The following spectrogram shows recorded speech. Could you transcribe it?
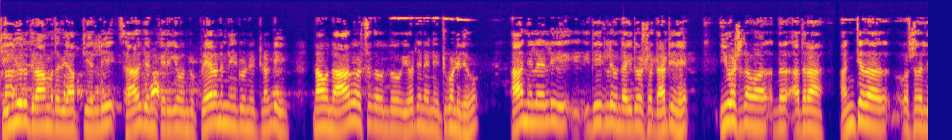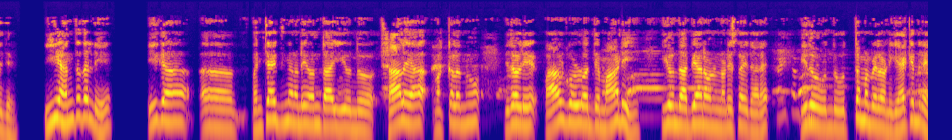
ಕೆಯ್ಯೂರು ಗ್ರಾಮದ ವ್ಯಾಪ್ತಿಯಲ್ಲಿ ಸಾರ್ವಜನಿಕರಿಗೆ ಒಂದು ಪ್ರೇರಣೆ ನೀಡುವ ನಿಟ್ಟಿನಲ್ಲಿ ನಾವು ಒಂದು ಆರು ವರ್ಷದ ಒಂದು ಯೋಜನೆಯನ್ನು ಇಟ್ಟುಕೊಂಡಿದ್ದೆವು. ಆ ನೆಲೆಯಲ್ಲಿ ಇದೀಗಲೇ ಒಂದು ಐದು ವರ್ಷ ದಾಟಿದೆ. ಈ ವರ್ಷದ ಅದರ ಅಂತ್ಯದ ವರ್ಷದಲ್ಲಿದ್ದೇವೆ ಈ ಹಂತದಲ್ಲಿ ಈಗ ಪಂಚಾಯತ್ನಿಂದ ನಡೆಯುವಂತಹ ಈ ಒಂದು ಶಾಲೆಯ ಮಕ್ಕಳನ್ನು ಇದರಲ್ಲಿ ಪಾಲ್ಗೊಳ್ಳುವಂತೆ ಮಾಡಿ ಈ ಒಂದು ಅಭಿಯಾನವನ್ನು ನಡೆಸ್ತಾ ಇದ್ದಾರೆ. ಇದು ಒಂದು ಉತ್ತಮ ಬೆಳವಣಿಗೆ. ಯಾಕೆಂದ್ರೆ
